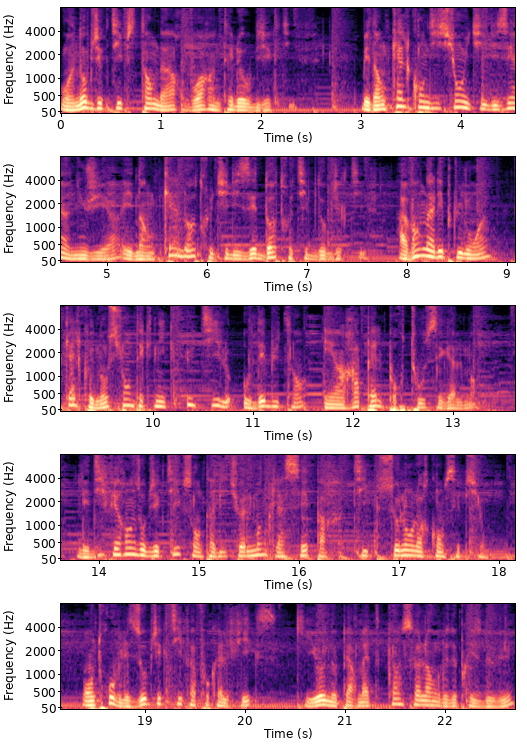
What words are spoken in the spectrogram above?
ou un objectif standard, voire un téléobjectif. Mais dans quelles conditions utiliser un UGA et dans quel autre utiliser d'autres types d'objectifs? Avant d'aller plus loin, quelques notions techniques utiles aux débutants et un rappel pour tous également. Les différents objectifs sont habituellement classés par type selon leur conception. On trouve les objectifs à focale fixe, qui eux ne permettent qu'un seul angle de prise de vue,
